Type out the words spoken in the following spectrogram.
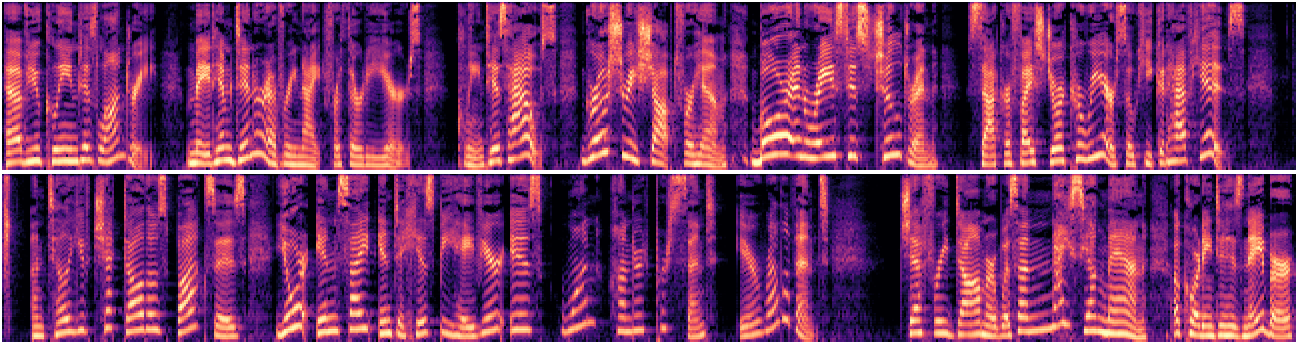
Have you cleaned his laundry? Made him dinner every night for 30 years? cleaned his house, grocery shopped for him, bore and raised his children, sacrificed your career so he could have his. Until you've checked all those boxes, your insight into his behavior is 100% irrelevant. Jeffrey Dahmer was a nice young man, according to his neighbor.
